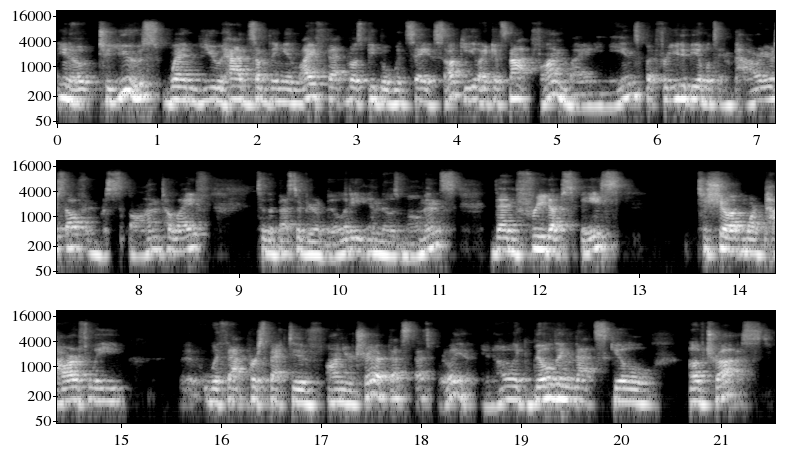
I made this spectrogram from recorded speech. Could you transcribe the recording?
you know, to use when you had something in life that most people would say is sucky. Like it's not fun by any means, but for you to be able to empower yourself and respond to life to the best of your ability in those moments, then freed up space to show up more powerfully with that perspective on your trip. That's that's brilliant. You know, like building that skill of trust.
